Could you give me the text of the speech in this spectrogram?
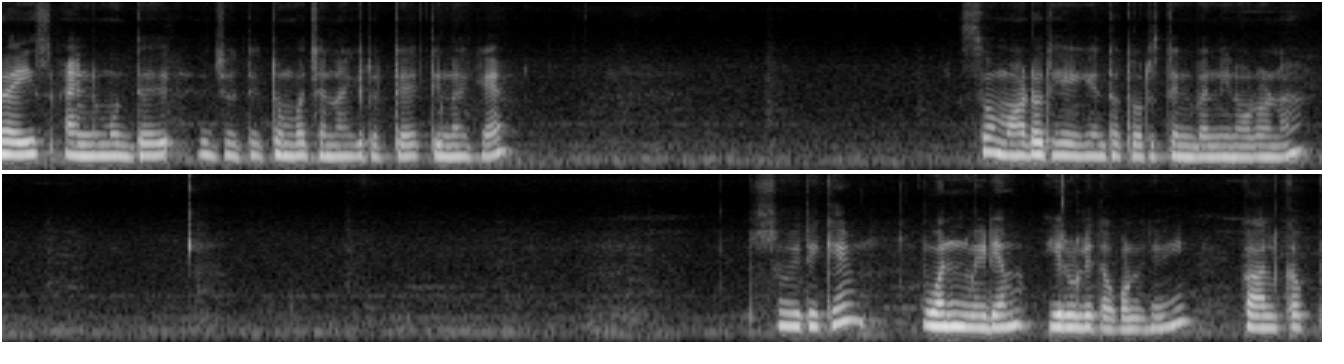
ರೈಸ್ ಆ್ಯಂಡ್ ಮುದ್ದೆ ಜೊತೆ ತುಂಬ ಚೆನ್ನಾಗಿರುತ್ತೆ ತಿನ್ನೋಕ್ಕೆ. ಸೊ ಮಾಡೋದು ಹೇಗೆ ಅಂತ ತೋರಿಸ್ತೀನಿ, ಬನ್ನಿ ನೋಡೋಣ. ಸೊ ಇದಕ್ಕೆ ಒಂದು ಮೀಡಿಯಮ್ ಈರುಳ್ಳಿ ತೊಗೊಂಡಿದ್ದೀನಿ. ಕಾಲು ಕಪ್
